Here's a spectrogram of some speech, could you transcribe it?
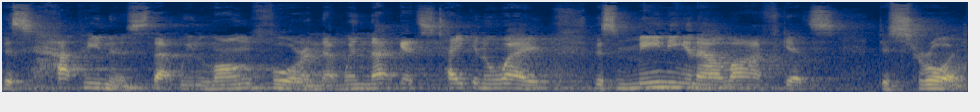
this happiness that we long for, and that when that gets taken away, this meaning in our life gets destroyed.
